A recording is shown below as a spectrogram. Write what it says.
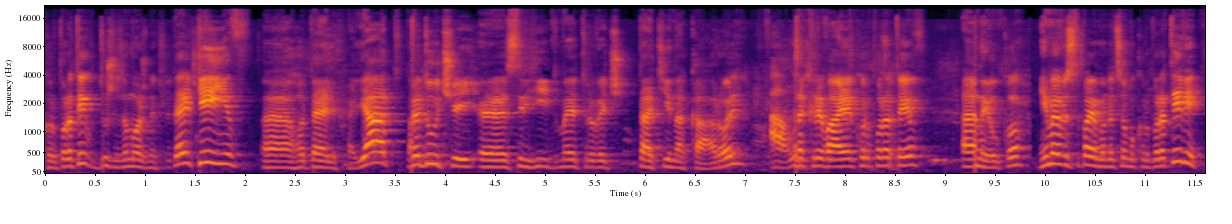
Корпоратив дуже заможних людей. Київ, е, готель Хаят, ведучий е, Сергій Дмитрович та Тіна Кароль закриває корпоратив е, Нилко. І ми виступаємо на цьому корпоративі.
